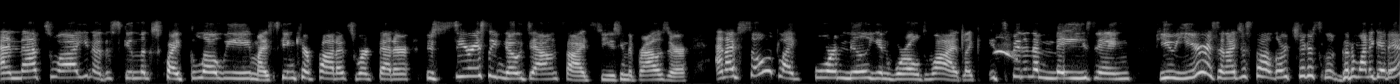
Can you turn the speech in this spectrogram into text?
And that's why, you know, the skin looks quite glowy. My skincare products work better. There's seriously no downsides to using the Browzer. And I've sold like 4 million worldwide. Like it's been an amazing few years. And I just thought Lord Sugar's going to want to get in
